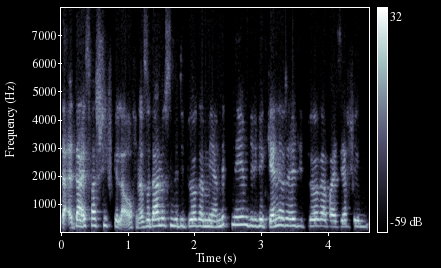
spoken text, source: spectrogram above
da, da ist was schiefgelaufen. Also da müssen wir die Bürger mehr mitnehmen, wie wir generell die Bürger bei sehr vielen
